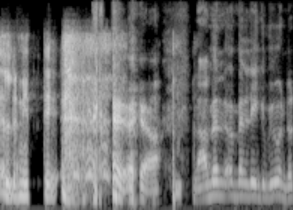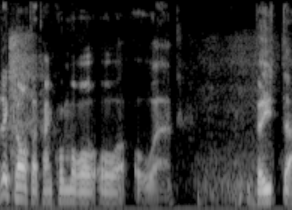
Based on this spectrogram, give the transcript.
Eller 90? ja. Nej, men, men ligger vi under det är klart att han kommer att, att, att eh, byta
